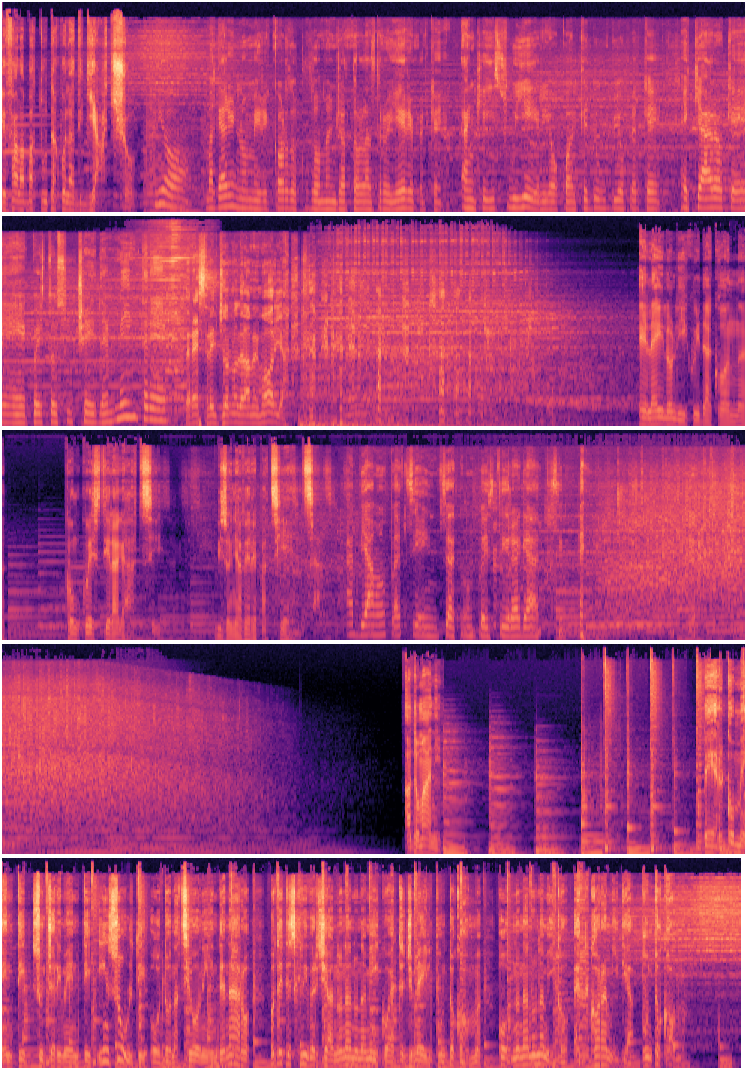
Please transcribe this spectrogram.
e fa la battuta quella di ghiaccio. Io magari non mi ricordo cosa ho mangiato l'altro ieri perché anche su ieri ho qualche dubbio perché è chiaro che questo succede, mentre... Per essere il giorno della memoria. e lei lo liquida con con questi ragazzi bisogna avere pazienza. Abbiamo pazienza con questi ragazzi. A domani. Per commenti, suggerimenti, insulti o donazioni in denaro potete scriverci a nonanunamico.gmail.com o nonanunamico.coramedia.com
